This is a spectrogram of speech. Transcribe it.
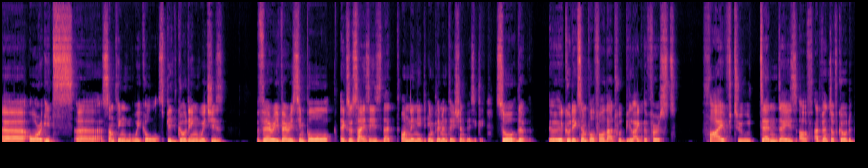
uh, or it's uh, something we call speed coding which is very very simple exercises that only need implementation basically. So the a good example for that would be like the first five to ten days of advent of code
